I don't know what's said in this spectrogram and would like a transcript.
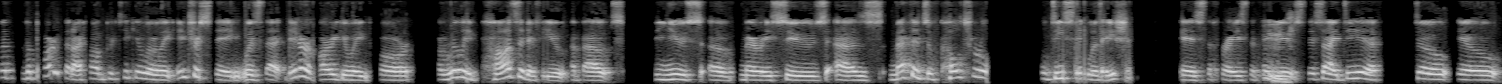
But the part that I found particularly interesting was that they're arguing for a really positive view about the use of Mary Sue's as methods of cultural destabilization is the phrase that they mm. use. This idea, so you know,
